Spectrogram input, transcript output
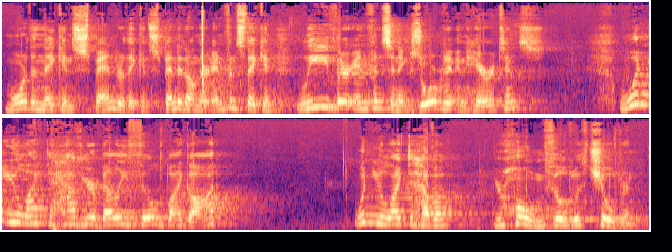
more than they can spend, or they can spend it on their infants. They can leave their infants an exorbitant inheritance. Wouldn't you like to have your belly filled by God? Wouldn't you like to have a your home filled with children?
